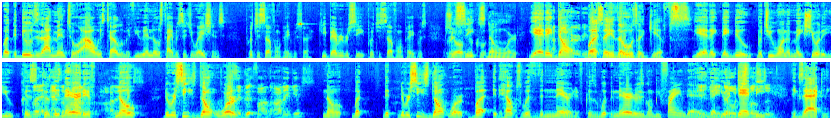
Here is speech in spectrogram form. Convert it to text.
But the dudes that I mentor, I always tell them if you in those type of situations, put yourself on paper, sir. Keep every receipt. Put yourself on papers. Show up the Receipts don't work. Yeah, they I don't. it. They But say those are gifts. yeah, they, they do. But you want to make sure that you because because the narrative. father, no, gifts? the receipts don't As a good father, are they gifts? No, but the, the receipts don't work, but it helps with the narrative because what the narrative is going to be framed as Yeah, is you that ain't you're doing a what you're deadbeat. Exactly,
